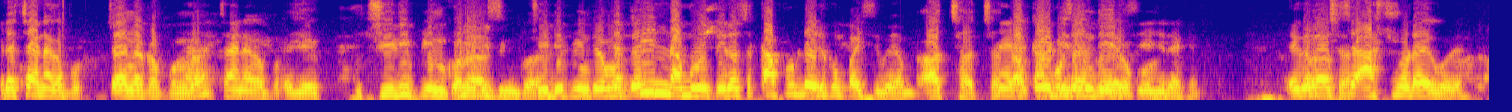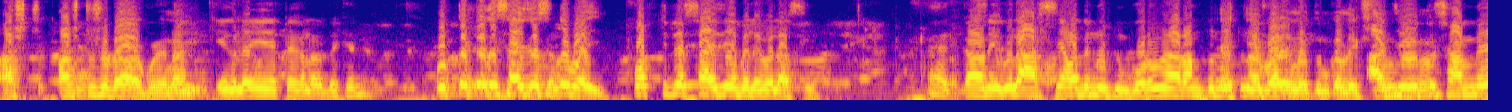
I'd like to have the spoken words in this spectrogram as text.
এটা চায়না কাপড়। চায়না কাপড় না? হ্যাঁ, চায়না কাপড়। এই যে থ্রি প্রিন্ট করা 3D আছে। print প্রিন্টের মধ্যে? প্রিন্ট না মূলত এটা হচ্ছে কাপড়টা এরকম পাইছি ভাই। আমরা আচ্ছা আচ্ছা। হ্যাঁ, ডিজাইনটা এরকম এই যে দেখেন। এগুলো আচ্ছা। হচ্ছে 800 টাকা করে আটশো টাকা করে না জি, এগুলো এই একটা কালার দেখেন প্রত্যেকটাতে সাইজ আছে তো ভাই প্রত্যেকটা সাইজে अवेलेबल আছে হ্যাঁ কারণ এগুলো আসছে আমাদের নতুন গরমের আরাম তো নতুন একেবারে আসছে। নতুন collection, আর যেহেতু হুম। সামনে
